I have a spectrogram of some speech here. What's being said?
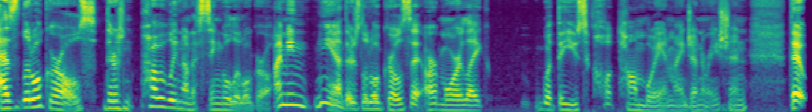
As little girls, there's probably not a single little girl. I mean, yeah, there's little girls that are more like what they used to call tomboy in my generation that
